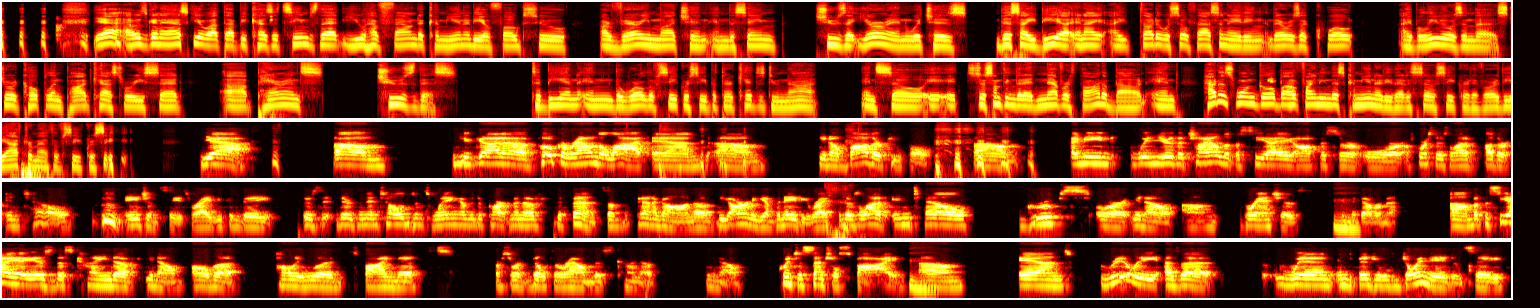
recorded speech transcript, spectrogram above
yeah, I was going to ask you about that because it seems that you have found a community of folks who are very much in in the same shoes that you're in, which is this idea. And I I thought it was so fascinating. There was a quote I believe it was in the Stewart Copeland podcast where he said, uh, parents choose this to be in, in the world of secrecy, but their kids do not. And so it, it's just something that I'd never thought about. And how does one go about finding this community that is so secretive or the aftermath of secrecy? Yeah. um, you got to poke around a lot and, um, you know, bother people. Um, I mean, when you're the child of a CIA officer, or of course, there's a lot of other intel agencies, right? You can be there's there's an intelligence wing of the Department of Defense, of the Pentagon, of the Army, of the Navy, right? So there's a lot of intel groups or you know um, branches mm. in the hmm. government. Um, but the CIA is this kind of you know all the Hollywood spy myths are sort of built around this kind of you know quintessential spy. Mm. Um, and really, as a when individuals join the agency,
